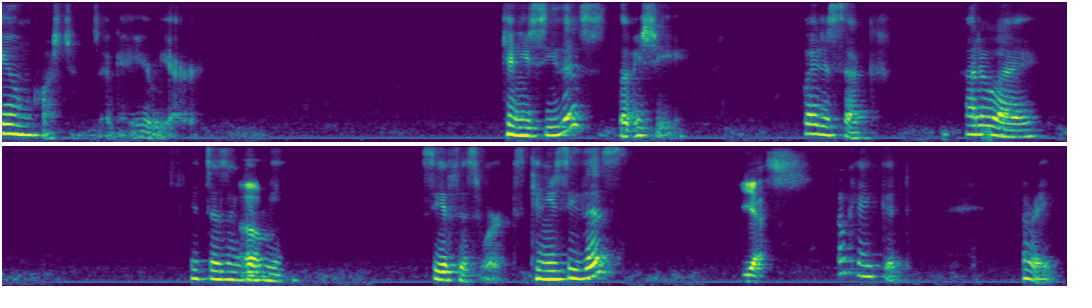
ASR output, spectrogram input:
Hume questions. Okay, here we are. Can you see this? Let me see. Wait a sec. How do I? It doesn't give Um, me. See if this works. Can you see this? Yes. Okay, good. All right.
